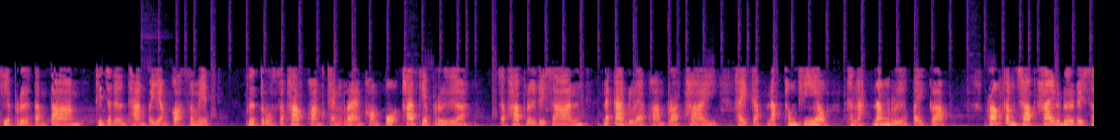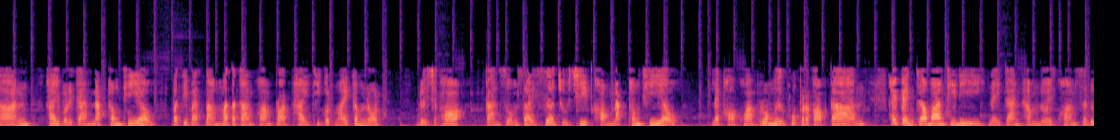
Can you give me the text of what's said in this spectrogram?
เทียบเรือต่างๆ ที่จะเดินทางไปยังเกาะเสม็ดเพื่อตรวจสภาพความแข็งแรงของโป๊ะท่าเทียบเรือ สภาพเรือโดยสาร และการดูแลความปลอดภัยให้กับนักท่องเที่ยว ขณะนั่งเรือไปกลับ พร้อมกำชับให้เรือโดยสาร ให้บริการนักท่องเที่ยว ปฏิบัติตามมาตรการความปลอดภัยที่กฎหมายกำหนด โดยเฉพาะการสวมใส่เสื้อชูชีพของนักท่องเที่ยว และขอความร่วมมือผู้ประกอบการ ให้เป็นเจ้าบ้านที่ดีในการอำนวยความสะด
